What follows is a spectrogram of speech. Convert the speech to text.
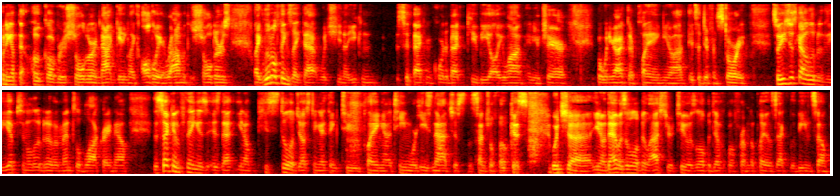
putting up that hook over his shoulder and not getting like all the way around with his shoulders, like little things like that, which you know you can sit back and quarterback QB all you want in your chair, but when you're out there playing, you know, it's a different story. So he's just got a little bit of the yips and a little bit of a mental block right now. The second thing is is that you know he's still adjusting, I think, to playing on a team where he's not just the central focus, which uh, you know that was a little bit last year too. It was a little bit difficult for him to play with Zach LaVine. So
